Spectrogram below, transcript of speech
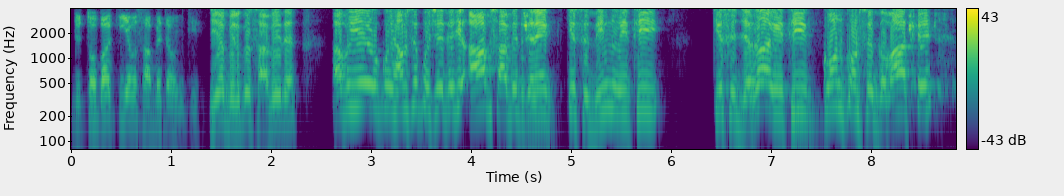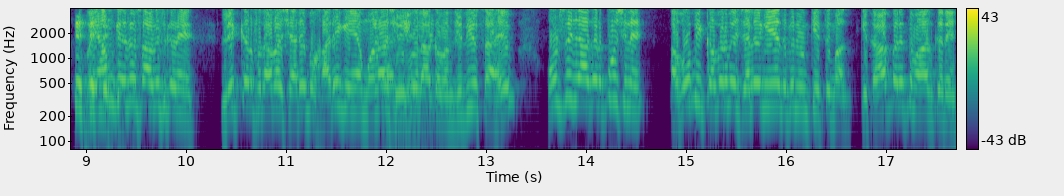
जो तोबा किया वो साबित है उनकी। ये बिल्कुल साबित है। अब ये कोई हमसे पूछेगा जी आप साबित करें किस दिन हुई थी किस जगह हुई थी कौन कौन से गवाह थे भाई हम कैसे साबित करें? लिखकर फतावा शार बुखारी गए हैं मौलाना शरीफ ममजदी साहिब उनसे जाकर पूछ लें। अब वो भी कबर में चले गए हैं तो फिर उनकी किताब पर इतमाद करें।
